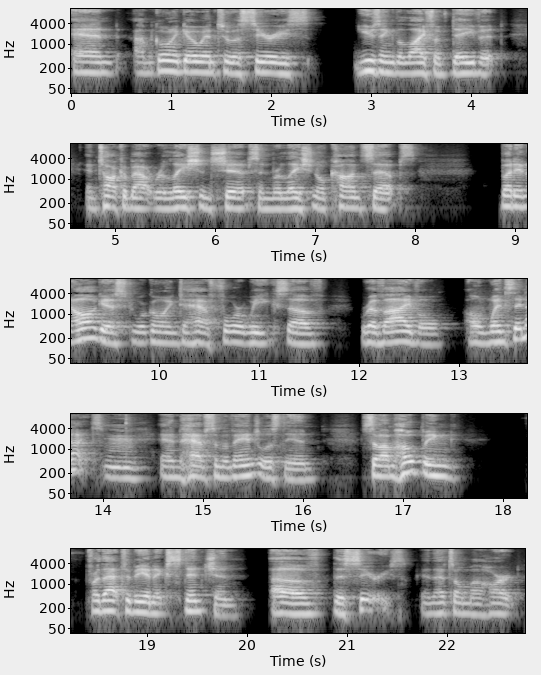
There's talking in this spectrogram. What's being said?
And I'm going to go into a series using the life of David and talk about relationships and relational concepts. But in August, we're going to have four weeks of revival on Wednesday nights mm. and have some evangelists in. So I'm hoping for that to be an extension of this series. And that's on my heart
